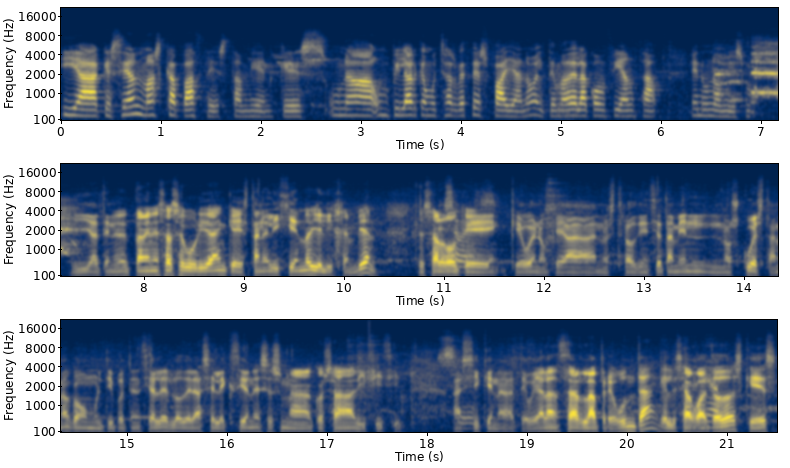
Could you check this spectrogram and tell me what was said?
y a que sean más capaces también, que es una, un pilar que muchas veces falla, ¿no? El tema de la confianza en uno mismo. Y a tener también esa seguridad en que están eligiendo y eligen bien, que es algo que, que, bueno, que a nuestra audiencia también nos cuesta, ¿no? Como multipotenciales lo de las elecciones es una cosa difícil. Así que nada, te voy a lanzar la pregunta que les hago a todos, que es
